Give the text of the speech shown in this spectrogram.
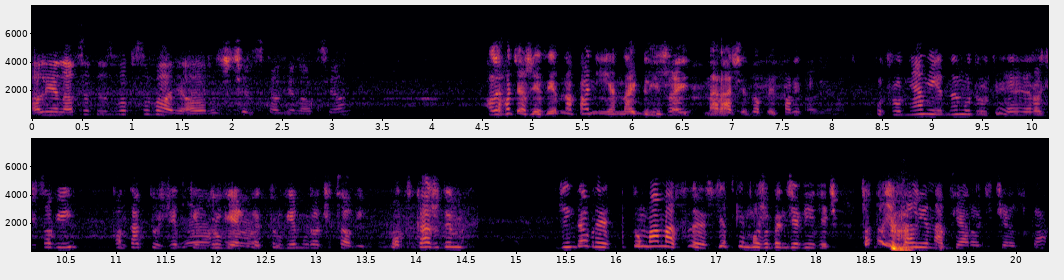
Alienacja to jest wyobcowanie, a rodzicielska alienacja? Ale chociaż jest jedna pani jest najbliżej na razie do tej. Alienacja. Utrudnianie jednemu e, rodzicowi kontaktu z dzieckiem drugie, drugiemu rodzicowi. Pod każdym... Dzień dobry, tu mama z, z dzieckiem może będzie wiedzieć, co to jest alienacja rodzicielska.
